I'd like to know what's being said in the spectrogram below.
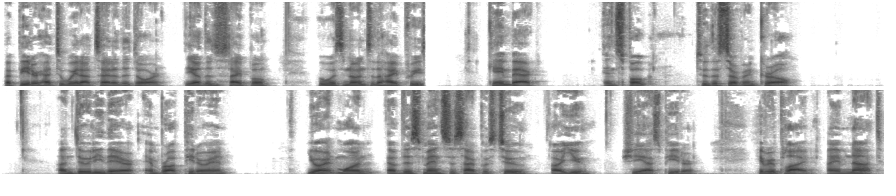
but Peter had to wait outside of the door. The other disciple, who was known to the high priest, came back and spoke to the servant girl on duty there and brought Peter in. You aren't one of this man's disciples, too, are you? she asked Peter. He replied, I am not.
